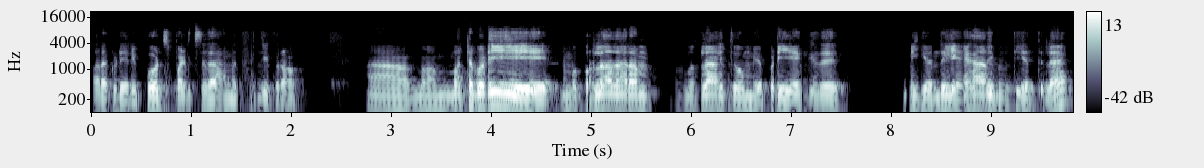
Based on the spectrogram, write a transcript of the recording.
வரக்கூடிய ரிப்போர்ட்ஸ் படிச்சுதான் நம்ம தெரிஞ்சுக்கிறோம். ஆஹ் மற்றபடி நம்ம பொருளாதாரம் முதலாளித்துவம் எப்படி இயங்குது? இன்னைக்கு வந்து ஏகாதிபத்தியத்துல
